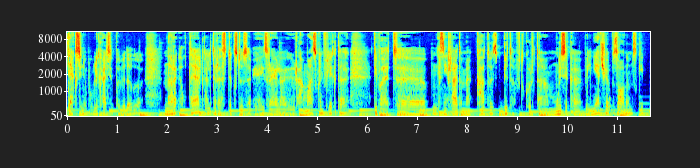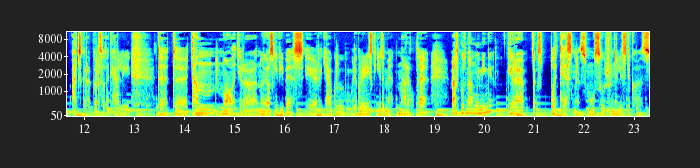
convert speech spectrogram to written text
tekstinių publikacijų pavydalu. Nara LT galite rasti tekstus apie Izraelio ir Hamas konfliktą. Taip pat e, nesnei išleidome Katos Bitoft kurtą muziką Vilniečių epizodams kaip atskirą garso takelį. Tad e, ten nuolat yra naujos gyvybės ir jeigu reguliariai skaitytumėt Nara LT, mes būtumėm laimingi. Tai yra toks platesnis mūsų žurnalistikos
